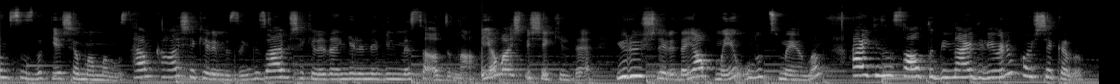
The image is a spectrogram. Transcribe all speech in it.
hazımsızlık yaşamamamız hem kan şekerimizin güzel bir şekilde dengelenebilmesi adına yavaş bir şekilde yürüyüşleri de yapmayı unutmayalım. Herkese sağlıklı günler diliyorum. Hoşçakalın.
